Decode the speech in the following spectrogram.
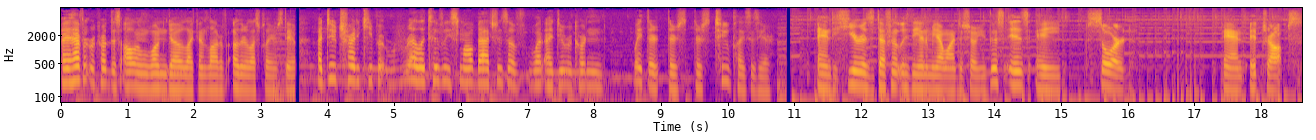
I haven't recorded this all in one go like a lot of other Let's Players do. I do try to keep it relatively small batches of what I do record in. Wait, there, there's, there's two places here. And here is definitely the enemy I wanted to show you. This is a sword. And it drops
